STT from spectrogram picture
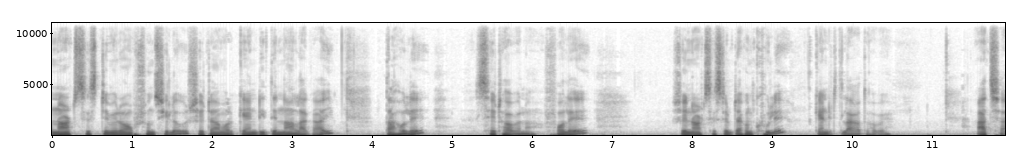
নাট সিস্টেমের অপশন ছিল, সেটা আমার ক্যান্ডিতে না লাগাই, তাহলে সেট হবে না। ফলে সেই নাট সিস্টেমটা এখন খুলে ক্যান্ডিতে লাগাতে হবে। আচ্ছা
